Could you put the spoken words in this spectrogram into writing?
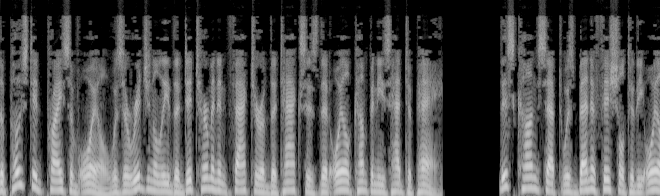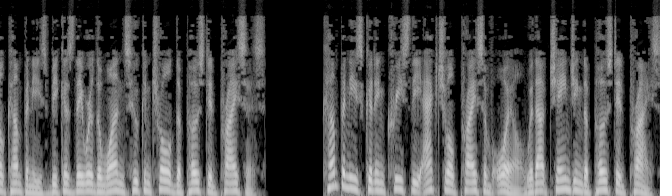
The posted price of oil was originally the determinant factor of the taxes that oil companies had to pay. This concept was beneficial to the oil companies because they were the ones who controlled the posted prices. Companies could increase the actual price of oil without changing the posted price,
